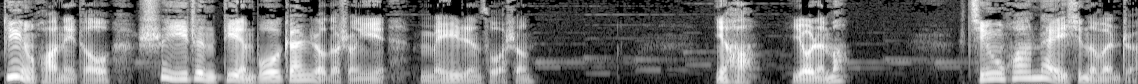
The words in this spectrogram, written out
电话那头是一阵电波干扰的声音，没人作声。你好，有人吗？金花耐心的问着。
